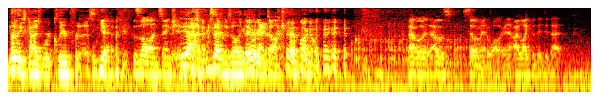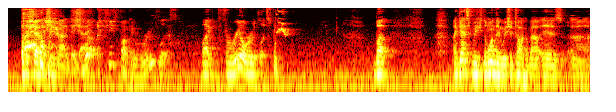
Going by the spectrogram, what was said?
none of these guys were cleared for this. Yeah, this is all unsanctioned. Yeah, exactly. So like They were gonna talk. Yeah, fuck them. that was that was so Amanda Waller, and I like that they did that to show that she's not a good guy. She's fucking ruthless. Like, for real ruthless. but I guess we the one thing we should talk about is uh,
